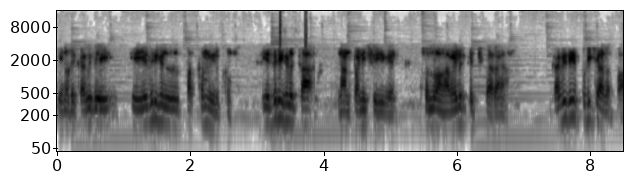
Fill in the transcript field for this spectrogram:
என்னுடைய கவிதை எதிரிகள் பக்கம் இருக்கும். எதிரிகளுக்காக நான் பணி செய்வேன். சொல்லுவாங்க அவன் எதிர்கட்சிக்காரன். கவிதையை பிடிக்காதப்பா.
